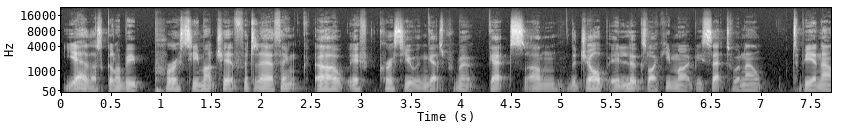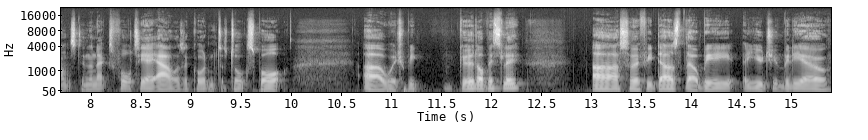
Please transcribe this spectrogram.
yeah, that's gonna be pretty much it for today. I think. Uh, if Chris Hughton gets promote gets um the job, it looks like he might be set to announce to be announced in the next forty eight hours, according to Talksport, uh, which will be good, obviously. Uh, so if he does, there'll be a YouTube video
